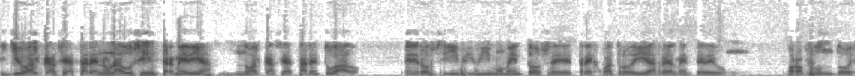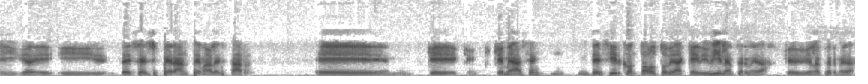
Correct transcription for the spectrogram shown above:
Yo alcancé a estar en una UCI intermedia, no alcancé a estar entubado, pero sí viví momentos, eh, tres, cuatro días realmente de un profundo y, desesperante malestar eh, que- que me hacen decir con toda autoridad que viví la enfermedad, que viví la enfermedad.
